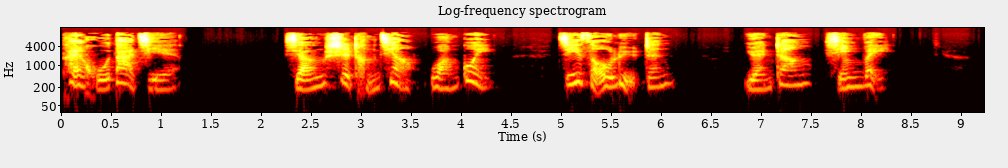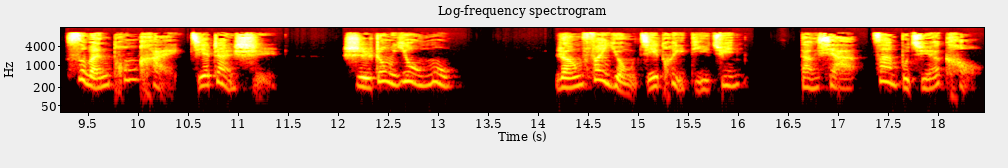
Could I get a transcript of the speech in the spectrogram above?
太湖大捷，降侍丞将王贵，击走吕真。元璋欣慰，四闻通海接战时，始终右目，仍奋勇击退敌军，当下赞不绝口，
